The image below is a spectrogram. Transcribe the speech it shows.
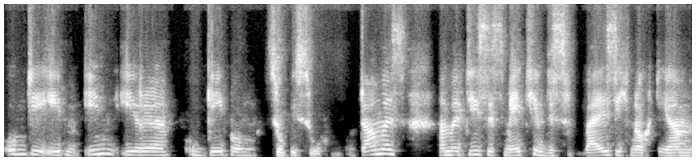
um die eben in ihrer Umgebung zu besuchen. Und damals haben wir dieses Mädchen, das weiß ich noch, die haben,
